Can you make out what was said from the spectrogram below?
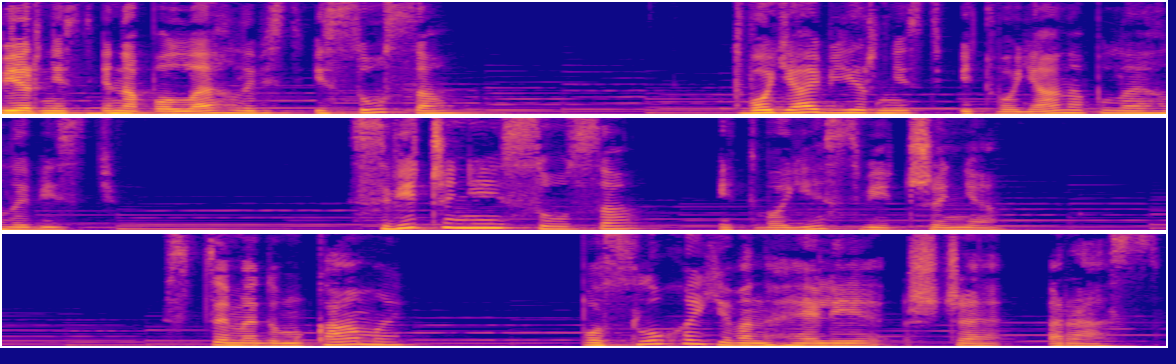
Вірність і наполегливість Ісуса, Твоя вірність і Твоя наполегливість, свідчення Ісуса і Твоє свідчення. З цими думками послухай Євангеліє ще раз.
